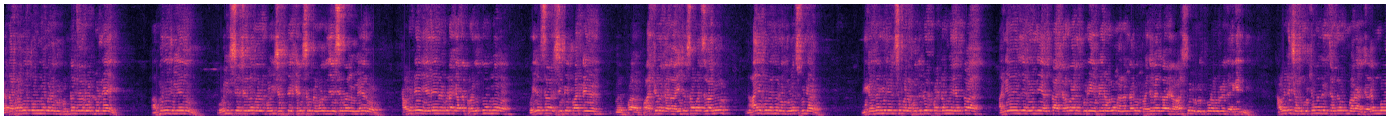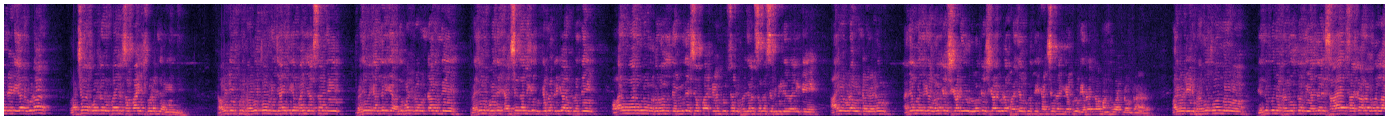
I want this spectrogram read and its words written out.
గత ప్రభుత్వంలో మనకు గుంటల రోడ్లు ఉన్నాయి. అభివృద్ధి లేదు. పోలీస్ స్టేషన్లో మనం పోయి చెప్తే కేసులు నమోదు చేసే వాళ్ళు లేరు. కాబట్టి ఏదైనా కూడా గత ప్రభుత్వంలో వైఎస్ఆర్ సిపి పార్టీ పార్టీలో గత ఐదు సంవత్సరాలు నాయకులందరూ దోచుకున్నారు. మీకందరికీ తెలుసు మన పొద్దుటూరు పట్టణంలో ఎంత అన్యాయం జరిగింది ఎంత అక్రమాలకు గురి అయిపోయినామో మనందరూ ప్రజలందరూ ఆస్తులు గుర్తుకోవడం కూడా జరిగింది. కాబట్టి చంద్ర ముఖ్యమంత్రి చంద్రబాబు మన జగన్మోహన్ రెడ్డి గారు కూడా లక్షల కోట్ల రూపాయలు సంపాదించుకోవడం జరిగింది. కాబట్టి ఇప్పుడు ప్రభుత్వం నిజాయితీగా పనిచేస్తుంది. ప్రజలకు అందరికీ అందుబాటులో ఉంటా ఉంది. ప్రజలు పోతే కలిసేదానికి ముఖ్యమంత్రి గారు ప్రతి వారం వారంలో ఒక రోజు తెలుగుదేశం పార్టీలో కూర్చొని ప్రజల సమస్యలు మీదేదానికి ఆయన కూడా ఉంటున్నాడు. అదే మాదిరిగా లోకేష్ గారు లోకేష్ గారు కూడా ప్రజలు పోతే కలిసేదానికి ఎప్పుడు నిరంతరం అందుబాటులో ఉంటున్నాడు. మరి ఇటు ప్రభుత్వం మనం ఎన్నుకున్న ప్రభుత్వం? మీ అందరి సహాయ సహకారాల వల్ల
